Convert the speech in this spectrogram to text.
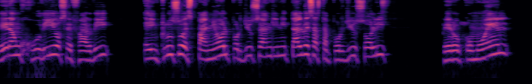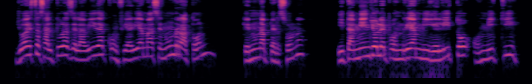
Era un judío sefardí e incluso español por Gius Sanguini, tal vez hasta por Gius Soli, pero como él, yo a estas alturas de la vida confiaría más en un ratón que en una persona, y también yo le pondría Miguelito o Miki,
